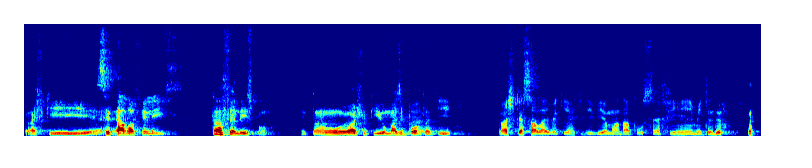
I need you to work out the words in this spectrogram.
eu acho que. Você estava é, feliz? Tava feliz, pô. Então, eu acho que o mais importante, eu acho que essa live aqui a gente devia mandar para o CFM, entendeu?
